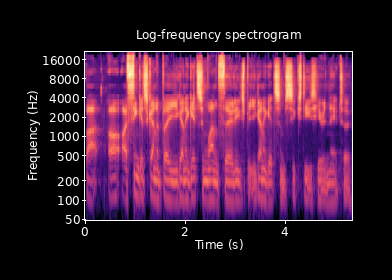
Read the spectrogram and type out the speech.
But I, I think it's going to be you're going to get some 130s, but you're going to get some 60s here and there too.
